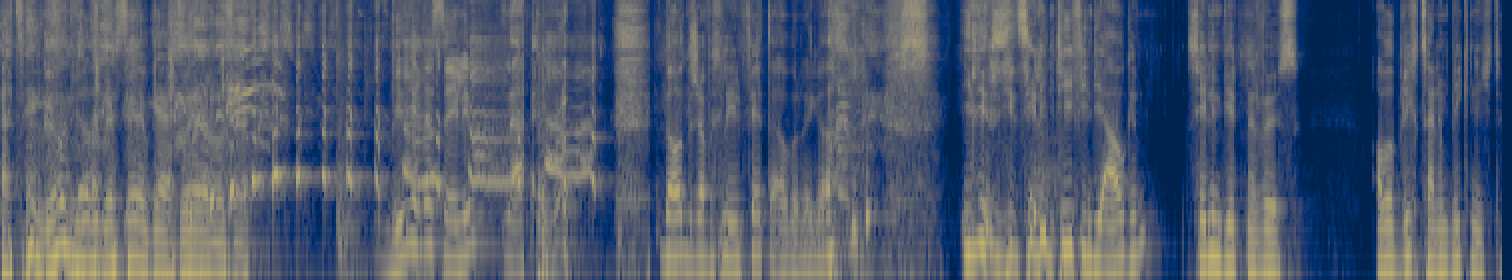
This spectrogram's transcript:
Hat einen Grund, wieso du das Selim gehst? Du Ehrenlose. Bin ich der Selim? Nein, Bro. Der andere ist einfach ein bisschen fett, aber egal. Ilir sieht Selim tief in die Augen. Selim wirkt nervös, aber bricht seinen Blick nicht.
